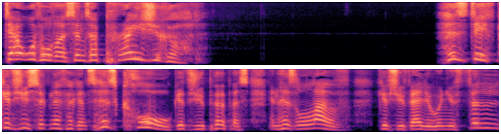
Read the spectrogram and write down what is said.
Dealt with all those things. I praise you, God. His death gives you significance. His call gives you purpose. And His love gives you value. When you fill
